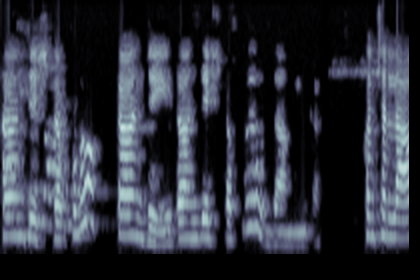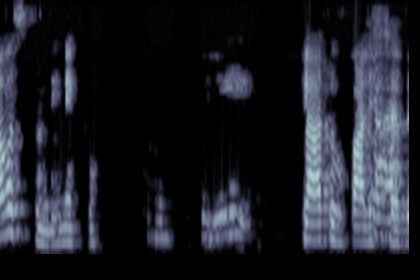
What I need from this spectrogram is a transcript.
టర్న్ చేసేటప్పుడు టర్న్ చెయ్యి టర్న్ చేసేటప్పుడు చూద్దాం ఇంకా. కొంచెం లావ్ వస్తుంది నెక్ క్లాత్ పాలిస్టర్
